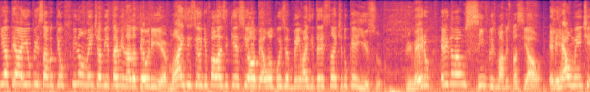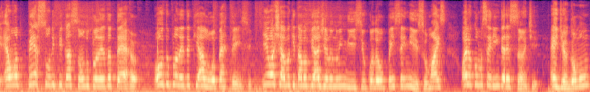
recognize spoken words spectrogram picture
E até aí eu pensava que eu finalmente havia terminado a teoria, mas e se eu te falasse que esse orbe é uma coisa bem mais interessante do que isso? Primeiro, ele não é um simples mapa espacial, ele realmente é uma personificação do planeta Terra, ou do planeta que a Lua pertence. E eu achava que estava viajando no início quando eu pensei nisso, mas olha como seria interessante. Em Jungle Moon,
